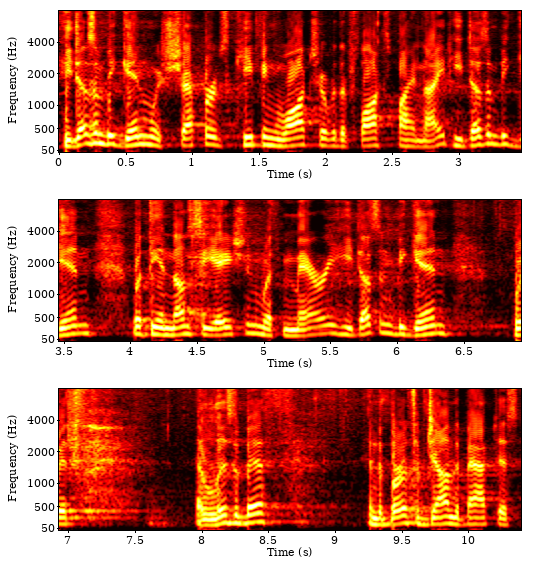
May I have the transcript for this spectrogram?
He doesn't begin with shepherds keeping watch over their flocks by night. He doesn't begin with the Annunciation with Mary. He doesn't begin with Elizabeth and the birth of John the Baptist.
